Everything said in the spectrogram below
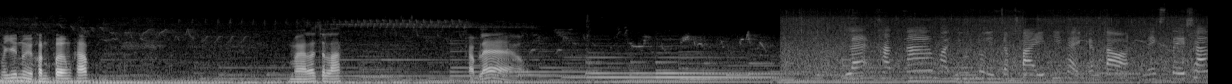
มายืนหน่วยคอนเฟิร์มครับ มาแล้วจะรักกลับแล้ว ๆและครั้งหน้ามายุหนุ่ยจะไปที่ไหนกันต่อ next station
